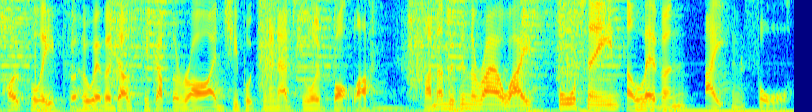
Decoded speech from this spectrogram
Hopefully, for whoever does pick up the ride, she puts in an absolute bottler. My numbers in the railway 14, 11, 8, and 4.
